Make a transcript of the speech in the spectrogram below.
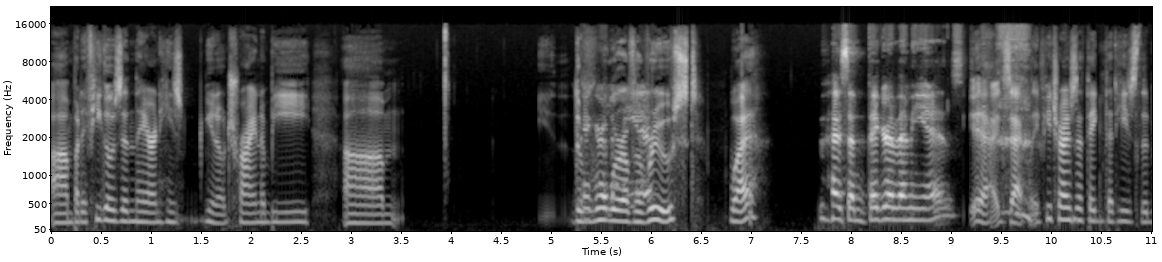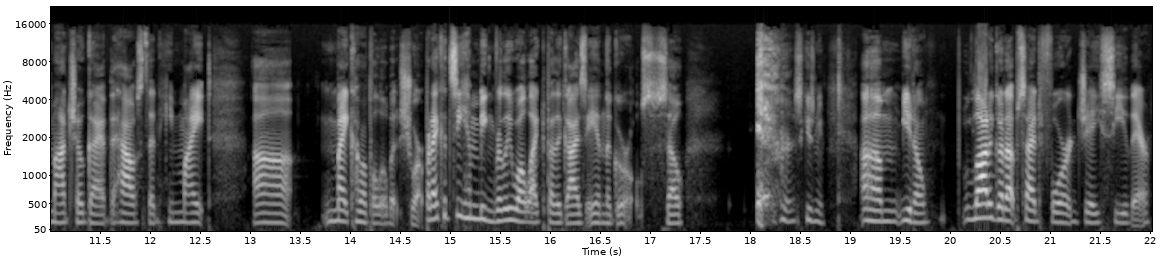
Um, but if he goes in there and he's you know trying to be um, the Bigger ruler of the is. roost, what? I said bigger than he is. Yeah, exactly. if he tries to think that he's the macho guy of the house, then he might uh might come up a little bit short. But I could see him being really well liked by the guys and the girls. So excuse me. Um, you know, a lot of good upside for JC there.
